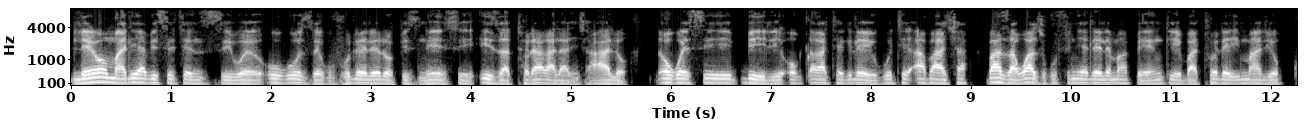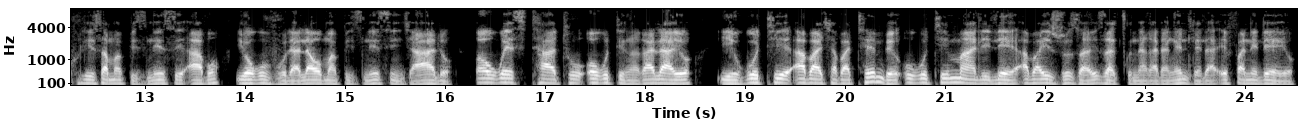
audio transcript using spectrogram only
leyo mali iyabe isetshenzisiwe ukuze kuvulwe lelo bhizinisi izatholakala njalo. Okwesibili okuqakathekileyo ukuthi abatsha bazakwazi ukufinyelela emabhenki bathole imali yokukhulisa amabhizinisi abo yokuvula lawo mabhizinisi njalo. Okwesithathu okudingakalayo yikuthi abatsha bathembe ukuthi imali le abayizuzayo izagcinakala ngendlela efaneleyo.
